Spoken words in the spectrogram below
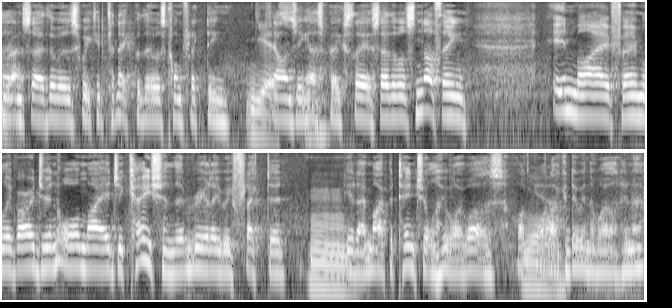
and Right. so there was we could connect, but there was conflicting, Yes. challenging yeah. aspects there. So there was nothing in my family of origin or my education that really reflected, Hmm. you know, my potential, who I was, what, what I could do in the world, you know.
